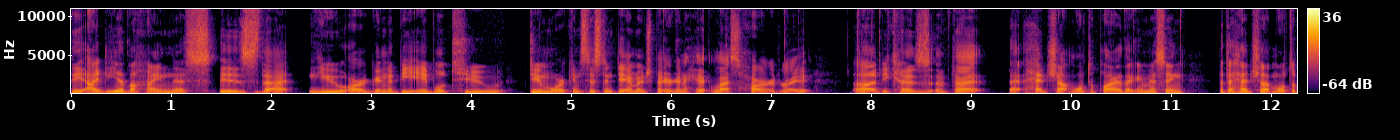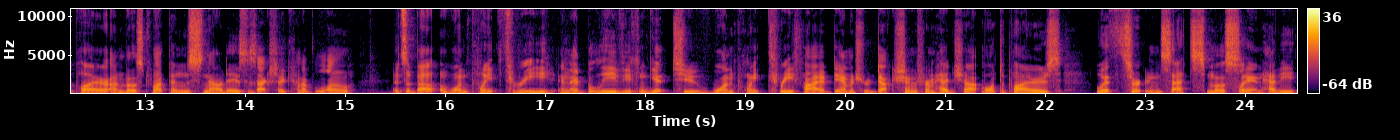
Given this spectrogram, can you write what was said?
the idea behind this is that you are going to be able to do more consistent damage, but you're going to hit less hard, right? Uh, because of that that headshot multiplier that you're missing. But the headshot multiplier on most weapons nowadays is actually kind of low. It's about a 1.3, and I believe you can get to 1.35 damage reduction from headshot multipliers with certain sets, mostly in heavy.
